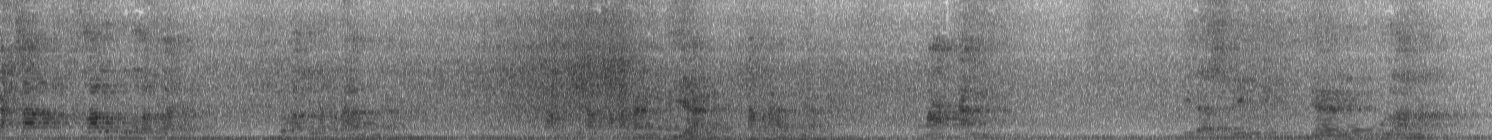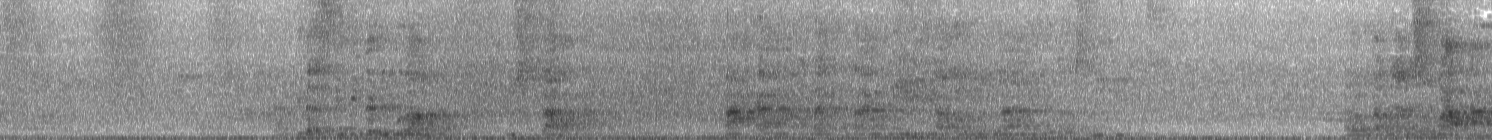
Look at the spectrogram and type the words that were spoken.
nggak sama, selalu bertolak belakang. Coba kita perhatikan. Kalau kita perhatian, kita perhatian, makan. Tidak sedikit dari ulama. Tidak sedikit dari ulama, ustaz. Makan tangan kiri atau minum tangan itu tidak sedikit. Kalau kita punya kesempatan.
